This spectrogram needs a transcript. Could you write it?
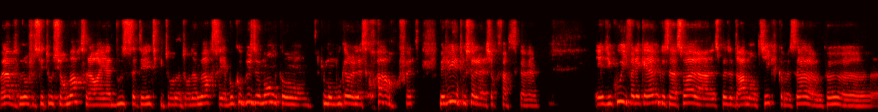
voilà, parce que non, je sais tout sur Mars. Alors il y a 12 satellites qui tournent autour de Mars, et il y a beaucoup plus de monde que mon bouquin le laisse croire en fait. Mais lui, il est tout seul à la surface quand même. Et du coup, il fallait quand même que ça soit un espèce de drame antique comme ça, un peu. Euh,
